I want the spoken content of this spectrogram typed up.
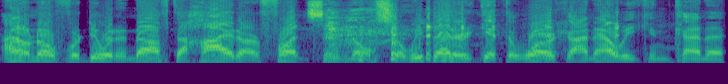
I don't know if we're doing enough to hide our front signal. So we better get to work on how we can kind of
